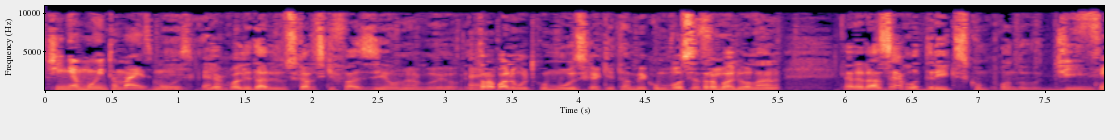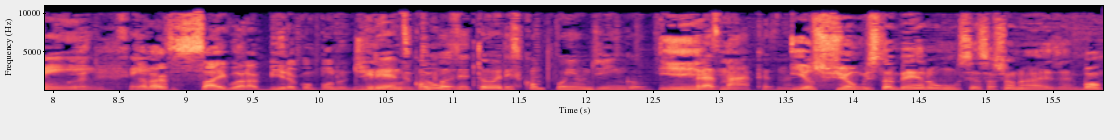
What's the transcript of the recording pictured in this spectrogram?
tinha muito mais música. E, né? e, a qualidade dos caras que faziam, né? Eu, é. trabalho muito com música aqui também, como você Sim. trabalhou lá, né? Cara, era Zé Rodrigues compondo jingle. Sim, sim. Era Sai Guarabira compondo jingle. Grandes então... compositores compunham jingle para as marcas, né? E os filmes também eram sensacionais. Demais, né? Bom,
